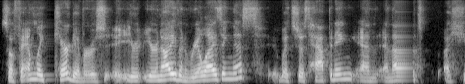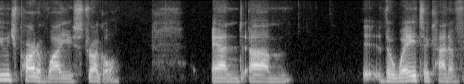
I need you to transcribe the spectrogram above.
So family caregivers, you're, you're not even realizing this, it's just happening. And, and that's a huge part of why you struggle. And um, the way to kind of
